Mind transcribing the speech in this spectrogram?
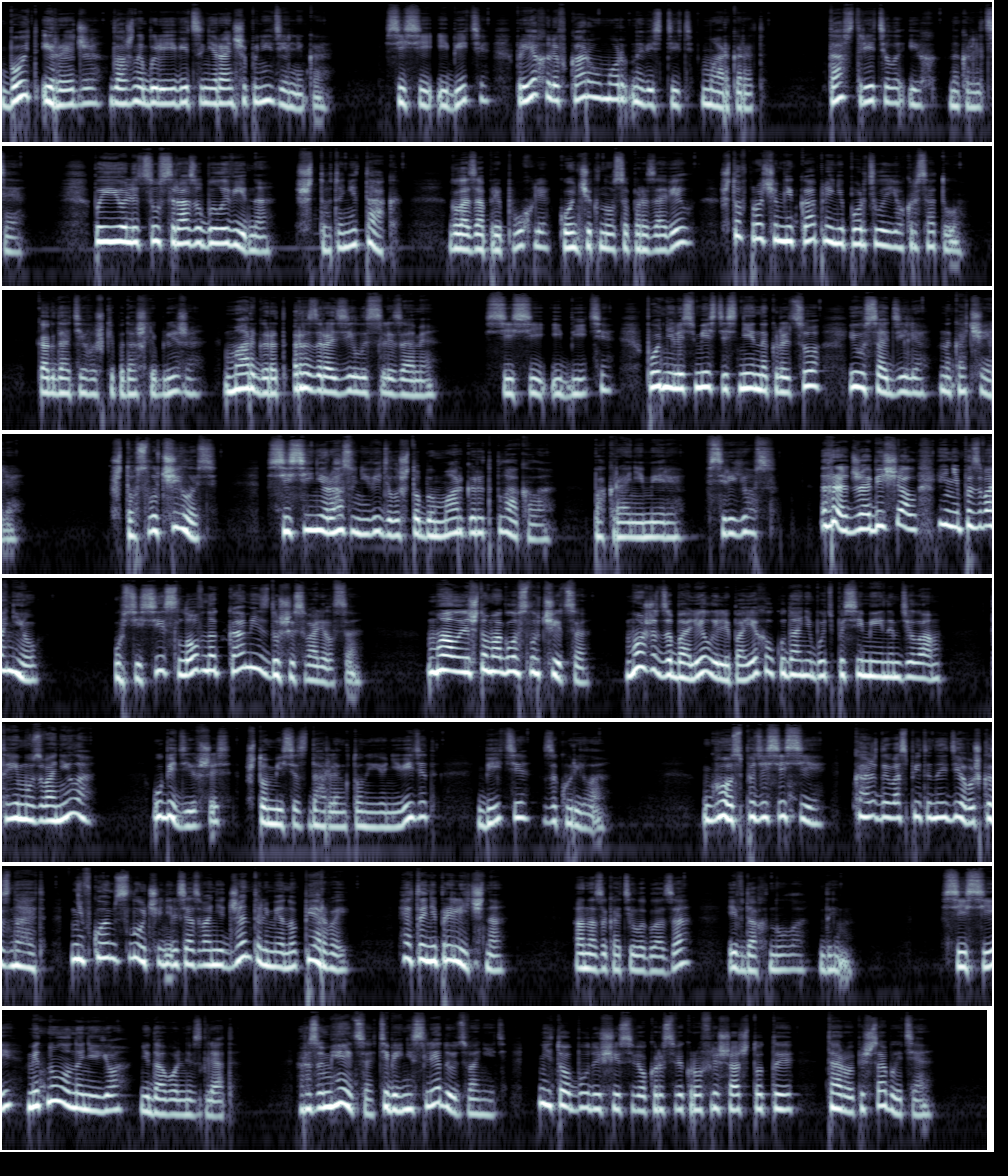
Бойд и Реджи должны были явиться не раньше понедельника. Сиси и Бити приехали в Караумор навестить Маргарет. Та встретила их на крыльце. По ее лицу сразу было видно, что-то не так. Глаза припухли, кончик носа порозовел, что, впрочем, ни капли не портило ее красоту. Когда девушки подошли ближе, Маргарет разразилась слезами. Сиси и Бити поднялись вместе с ней на крыльцо и усадили на качели. Что случилось? Сиси ни разу не видела, чтобы Маргарет плакала. По крайней мере, всерьез. Реджи обещал и не позвонил. У Сиси словно камень с души свалился. Мало ли что могло случиться. Может, заболел или поехал куда-нибудь по семейным делам. Ты ему звонила? Убедившись, что миссис Дарлингтон ее не видит, Бити закурила. «Господи, Сиси, каждая воспитанная девушка знает, ни в коем случае нельзя звонить джентльмену первой. Это неприлично». Она закатила глаза и вдохнула дым. Сиси метнула на нее недовольный взгляд. «Разумеется, тебе не следует звонить. Не то будущий свекр и свекровь решат, что ты торопишь события».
